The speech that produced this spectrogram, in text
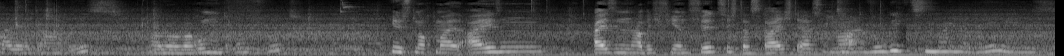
weil er da ist. Aber warum? Hier ist nochmal Eisen. Eisen habe ich 44, das reicht erstmal. Wo geht's in meiner Base?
